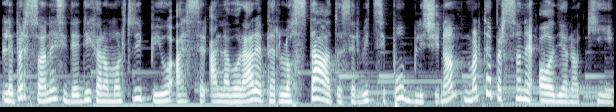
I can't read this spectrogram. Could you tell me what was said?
le persone si dedicano molto di più a, a lavorare per lo Stato, ai servizi pubblici, no? Molte persone odiano chi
